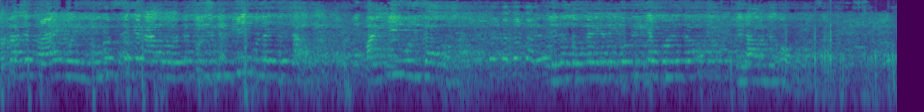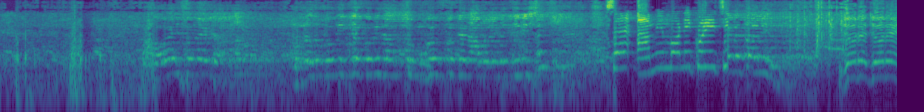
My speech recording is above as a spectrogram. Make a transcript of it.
আমরা যে প্রায় ওই মুখস্থকে না বলে এটা তুমি কি বুঝাইতে চাও? বা কি বুঝতে কথা এটা তোমরা এখানে প্রতিজ্ঞা করে দাও এটা আমাকে বলো। সবাই শোনে এটা তোমরা তো প্রতিজ্ঞা করে যাচ্ছ মুখস্থকে না বলে এটা জিনিসটা কি? স্যার আমি মনে করি জোরে জোরে।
